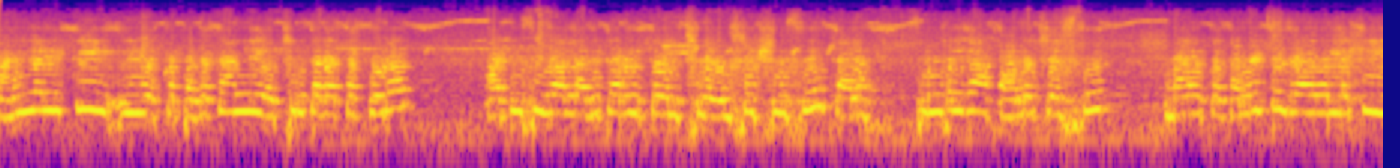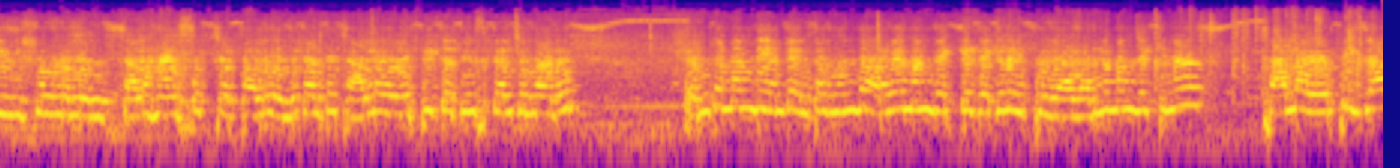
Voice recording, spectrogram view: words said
మహిళలకి ఈ యొక్క పథకాన్ని వచ్చిన తర్వాత కూడా ఆర్టీసీ వాళ్ళ అధికారులతో ఇచ్చిన ఇన్స్ట్రక్షన్స్ చాలా సింపుల్గా ఫాలో చేస్తూ మా యొక్క కండక్టర్ డ్రైవర్లకి ఈ విషయంలో మేము చాలా హ్యాండ్స్ చెప్పాలి. ఎందుకంటే చాలా ఓపిక తీసుకెళ్తున్నారు. ఎంతమంది అంటే ఇంతకుముందు అరవై మంది ఎక్కే దగ్గర ఇప్పుడు వంద మంది ఎక్కినా చాలా ఓపికగా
